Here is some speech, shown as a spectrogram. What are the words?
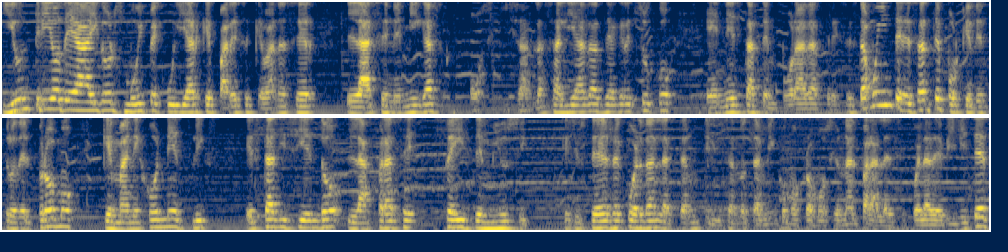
y un trío de idols muy peculiar que parece que van a ser las enemigas o quizás las aliadas de Agretsuko en esta temporada 3. Está muy interesante porque dentro del promo que manejó Netflix está diciendo la frase Face the Music que si ustedes recuerdan la están utilizando también como promocional para la secuela de Billy Ted.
